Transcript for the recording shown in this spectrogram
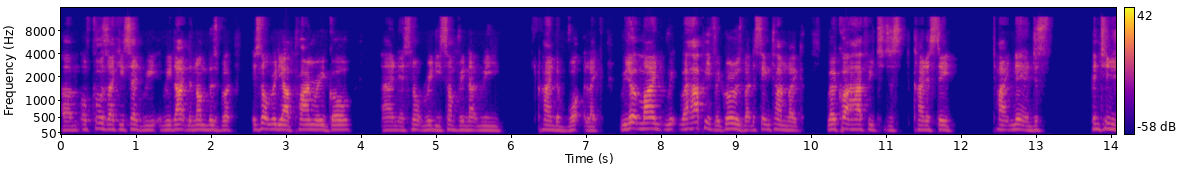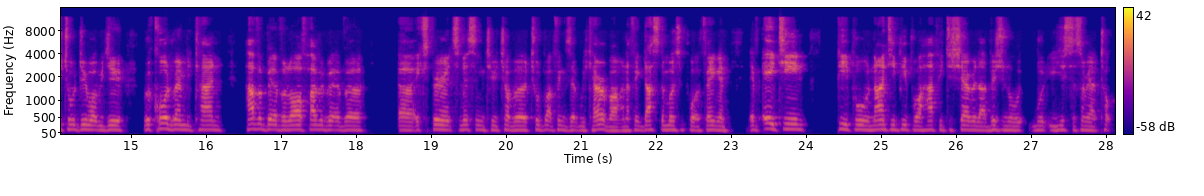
um, of course, like you said, we we like the numbers, but it's not really our primary goal, and it's not really something that we kind of what like we don't mind. We, we're happy if it grows, but at the same time, like we're quite happy to just kind of stay tight knit and just continue to do what we do, record when we can, have a bit of a laugh, have a bit of a uh, experience listening to each other, talk about things that we care about, and I think that's the most important thing. And if eighteen people, 19 people are happy to share with that vision, or what you used to something like top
